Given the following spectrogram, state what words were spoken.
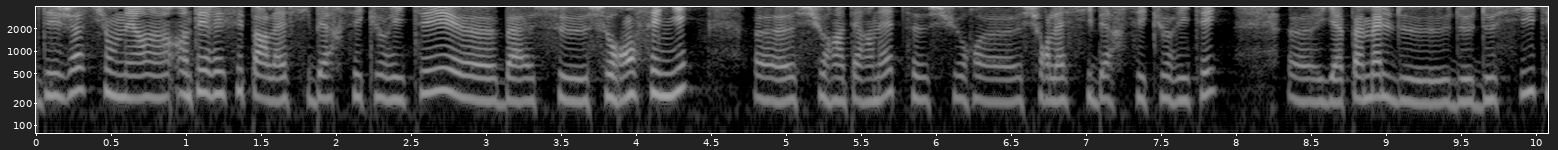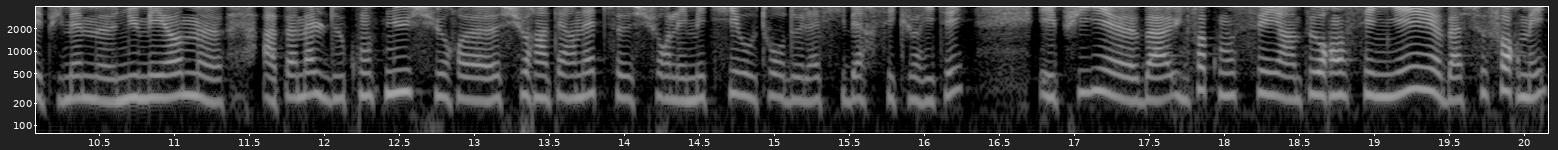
Déjà, si on est intéressé par la cybersécurité, euh, bah, se, renseigner. Euh, sur Internet, sur, euh, sur la cybersécurité. Il y a pas mal de, sites et puis même Numéum a pas mal de contenu sur, Internet sur les métiers autour de la cybersécurité. Et puis, bah, une fois qu'on s'est un peu renseigné, bah, se former.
